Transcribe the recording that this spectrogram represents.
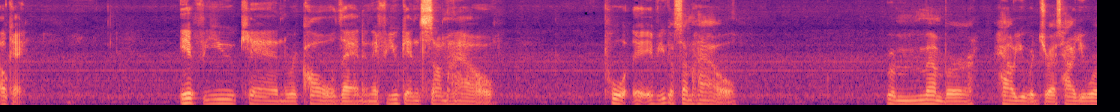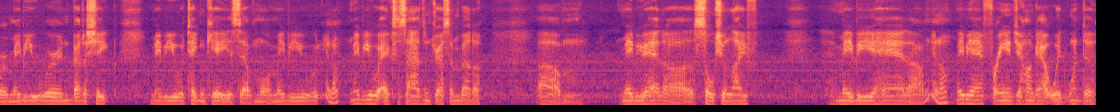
Okay. If you can recall that, and if you can somehow pull if you can somehow remember how you were dressed, how you were. Maybe you were in better shape. Maybe you were taking care of yourself more. Maybe you were, you know, maybe you were exercising, dressing better. Um, maybe you had a social life. Maybe you had, um, you know, maybe you had friends you hung out with, went to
